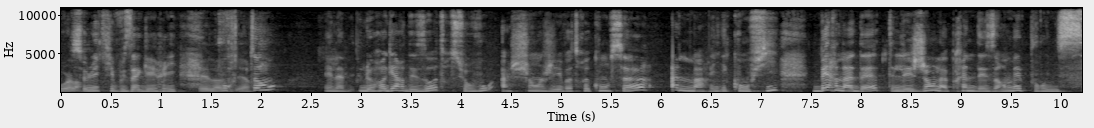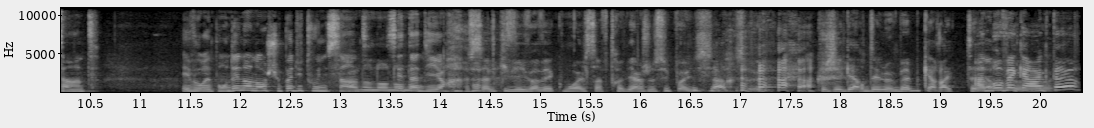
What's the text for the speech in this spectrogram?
celui qui vous a guéri. Pourtant, le regard des autres sur vous a changé. Votre consoeur, Anne-Marie, confie Bernadette, les gens la prennent désormais pour une sainte. Et vous répondez non, non, je suis pas du tout une sainte. Ah, C'est-à-dire Celles qui vivent avec moi, elles savent très bien que je ne suis pas une sainte, que j'ai gardé le même caractère. Un mauvais caractère?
